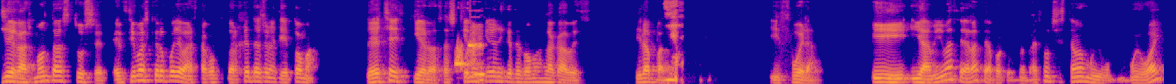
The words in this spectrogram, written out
llegas, montas tu set. Encima es que lo puedes llevar hasta con tu tarjeta y me dice, toma, derecha e izquierda. O sea, es que no quieren ni que te comas la cabeza. Tira para y fuera. Y, y a mí me hace gracia porque me parece un sistema muy, muy guay.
